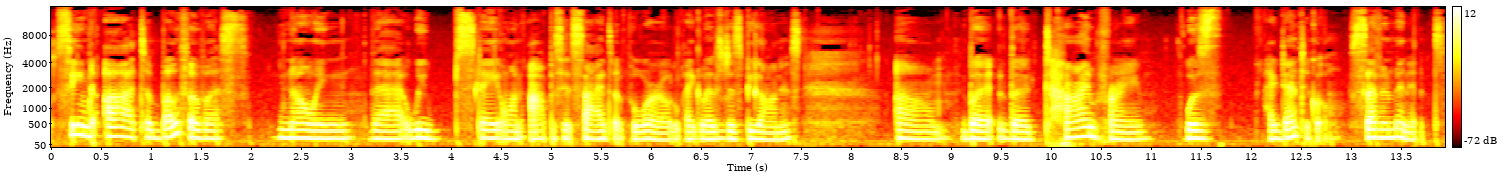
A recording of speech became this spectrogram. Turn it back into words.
seemed odd to both of us knowing that we stay on opposite sides of the world like let's just be honest. Um, but the time frame was identical 7 minutes.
